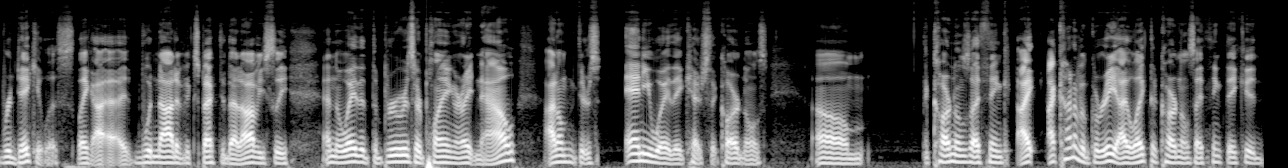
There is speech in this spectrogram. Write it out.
ridiculous. Like I, I would not have expected that, obviously. And the way that the Brewers are playing right now, I don't think there's any way they catch the Cardinals. Um, the Cardinals, I think, I, I kind of agree. I like the Cardinals. I think they could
